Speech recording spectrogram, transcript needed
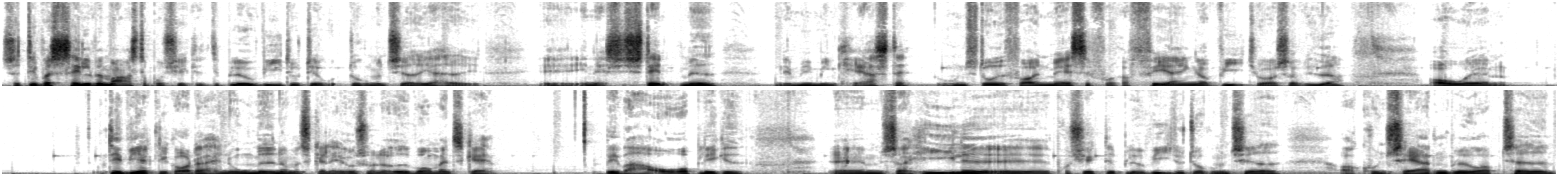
Så det var selve masterprojektet. Det blev videodokumenteret. Jeg havde øh, en assistent med, nemlig min kæreste. Hun stod for en masse fotografering og video og så videre. Og øh, det er virkelig godt at have nogen med, når man skal lave sådan noget, hvor man skal bevare overblikket. Øh, så hele øh, projektet blev videodokumenteret, og koncerten blev optaget,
